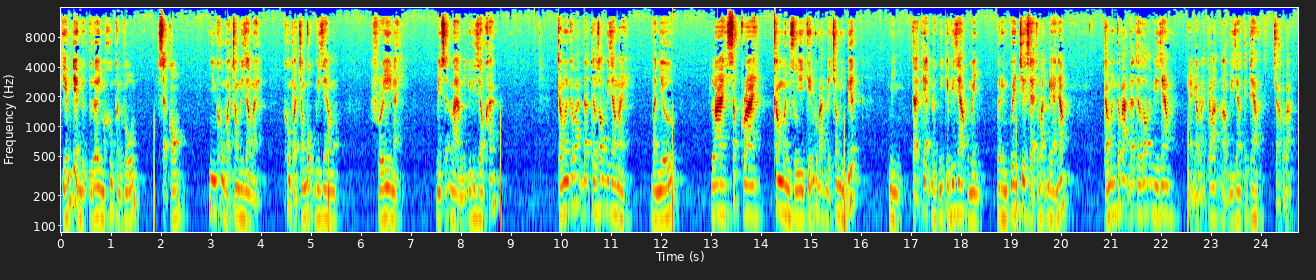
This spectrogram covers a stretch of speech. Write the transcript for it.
kiếm tiền được từ đây mà không cần vốn. Sẽ có. Nhưng không phải trong video này. Không phải trong bộ video free này. Mình sẽ làm những cái video khác. Cảm ơn các bạn đã theo dõi video này. Và nhớ like, subscribe, comment xuống ý kiến của bạn để cho mình biết, mình cải thiện được những cái video của mình. Và đừng quên chia sẻ cho bạn bè nhé cảm ơn các bạn đã theo dõi video. Hẹn gặp lại các bạn ở video tiếp theo. Chào các bạn.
